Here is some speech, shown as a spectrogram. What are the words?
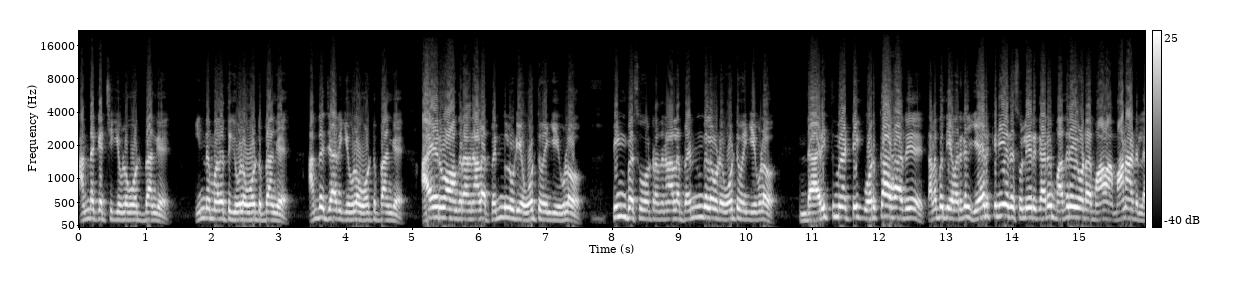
அந்த கட்சிக்கு இவ்வளவு ஓட்டு பேங்க் இந்த மதத்துக்கு இவ்வளவு ஓட்டு பேங்க் அந்த ஜாதிக்கு இவ்வளவு ஓட்டுப்பாங்க ஆயிரம் ரூபா வாங்குறதுனால பெண்களுடைய ஓட்டு வங்கி இவ்வளோ பிங்க் பஸ் ஓட்டுறதுனால பெண்களுடைய ஓட்டு வங்கி இவ்வளோ இந்த அரித்மேட்டிக் ஒர்க் ஆகாது. தளபதி அவர்கள் ஏற்கனவே இதை சொல்லியிருக்காரு மதுரையோட மா- மாநாடுல.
